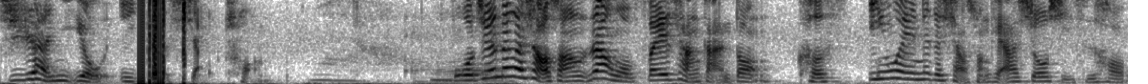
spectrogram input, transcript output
居然有一个。我觉得那个小床让我非常感动，可是因为那个小床给他休息之后，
